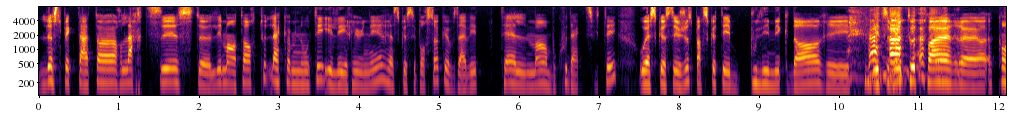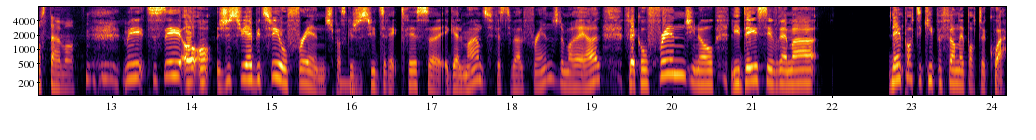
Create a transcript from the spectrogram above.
le spectateur, l'artiste, les mentors, toute la communauté et les réunir? Est-ce que c'est pour ça que vous avez tellement beaucoup d'activités? Ou est-ce que c'est juste parce que tu es boulimique d'art et, et tu veux tout faire euh, constamment? Mais tu sais, on- on- je suis habituée au Fringe parce que je suis directrice euh, également du Festival Fringe de Montréal. Fait qu'au Fringe, you know, l'idée c'est vraiment n'importe qui peut faire n'importe quoi.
